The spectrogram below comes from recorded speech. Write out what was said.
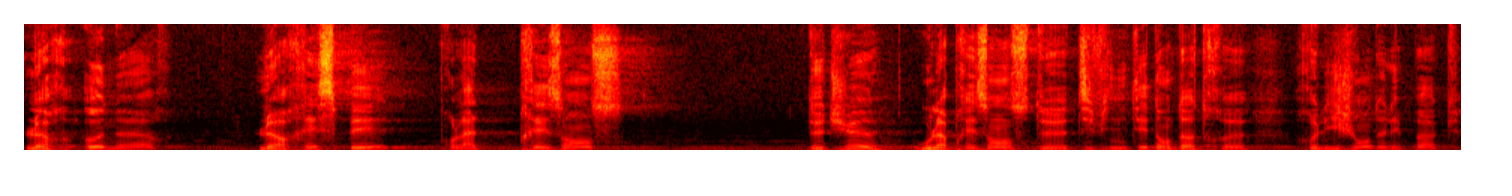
leur honneur, leur respect pour la présence de Dieu ou la présence de divinité dans d'autres religions de l'époque.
